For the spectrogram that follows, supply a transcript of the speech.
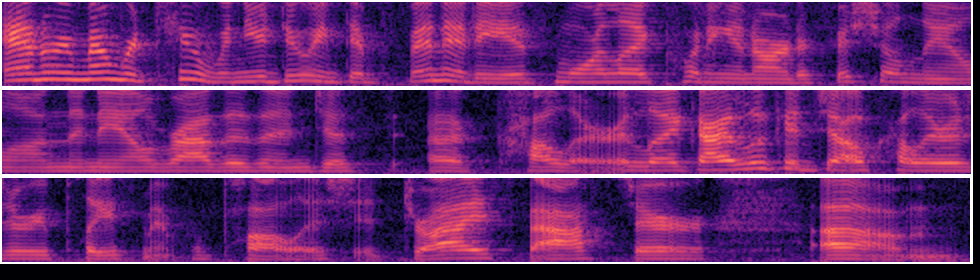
And remember too, when you're doing Dipfinity, it's more like putting an artificial nail on the nail rather than just a color. Like I look at gel color as a replacement for polish. It dries faster, um,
